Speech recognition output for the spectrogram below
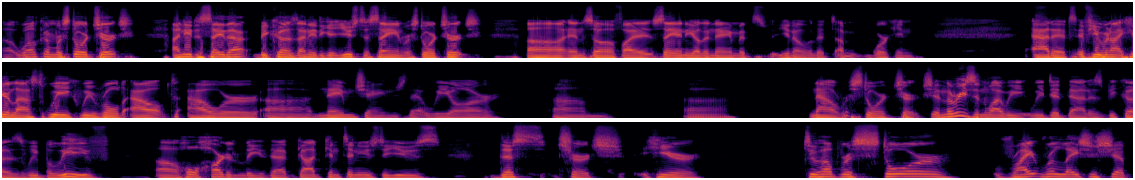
Uh, welcome, Restored Church. I need to say that because I need to get used to saying Restored Church. Uh, and so if I say any other name, it's, you know, that I'm working at it. If you were not here last week, we rolled out our uh, name change that we are um, uh, now Restored Church. And the reason why we, we did that is because we believe uh, wholeheartedly that God continues to use this church here to help restore right relationship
